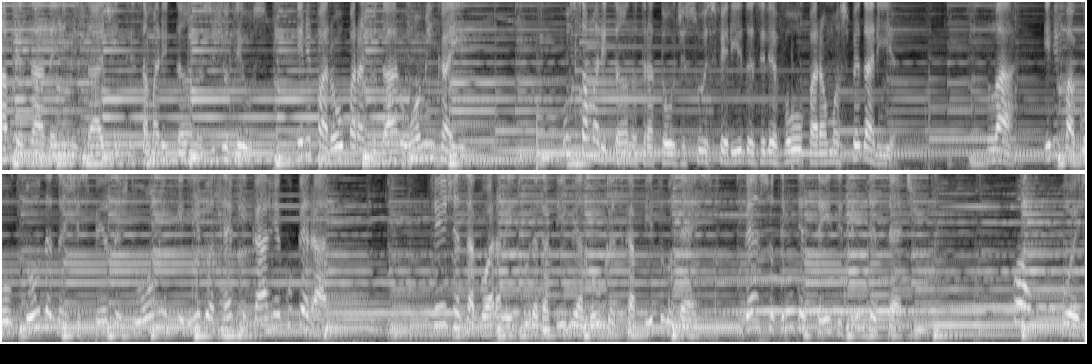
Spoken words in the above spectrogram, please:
apesar da inimizade entre samaritanos e judeus, ele parou para ajudar o homem caído. O samaritano tratou de suas feridas e levou-o para uma hospedaria. Lá, ele pagou todas as despesas do homem ferido até ficar recuperado. Vejas agora a leitura da Bíblia Lucas capítulo 10, verso 36 e 37. Qual, pois,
